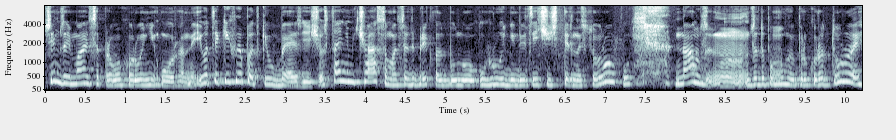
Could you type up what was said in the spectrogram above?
цим займаються правоохоронні органи. І от таких випадків безліч. Останнім часом, а це, наприклад, було у грудні 2014 року, нам за допомогою прокуратури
